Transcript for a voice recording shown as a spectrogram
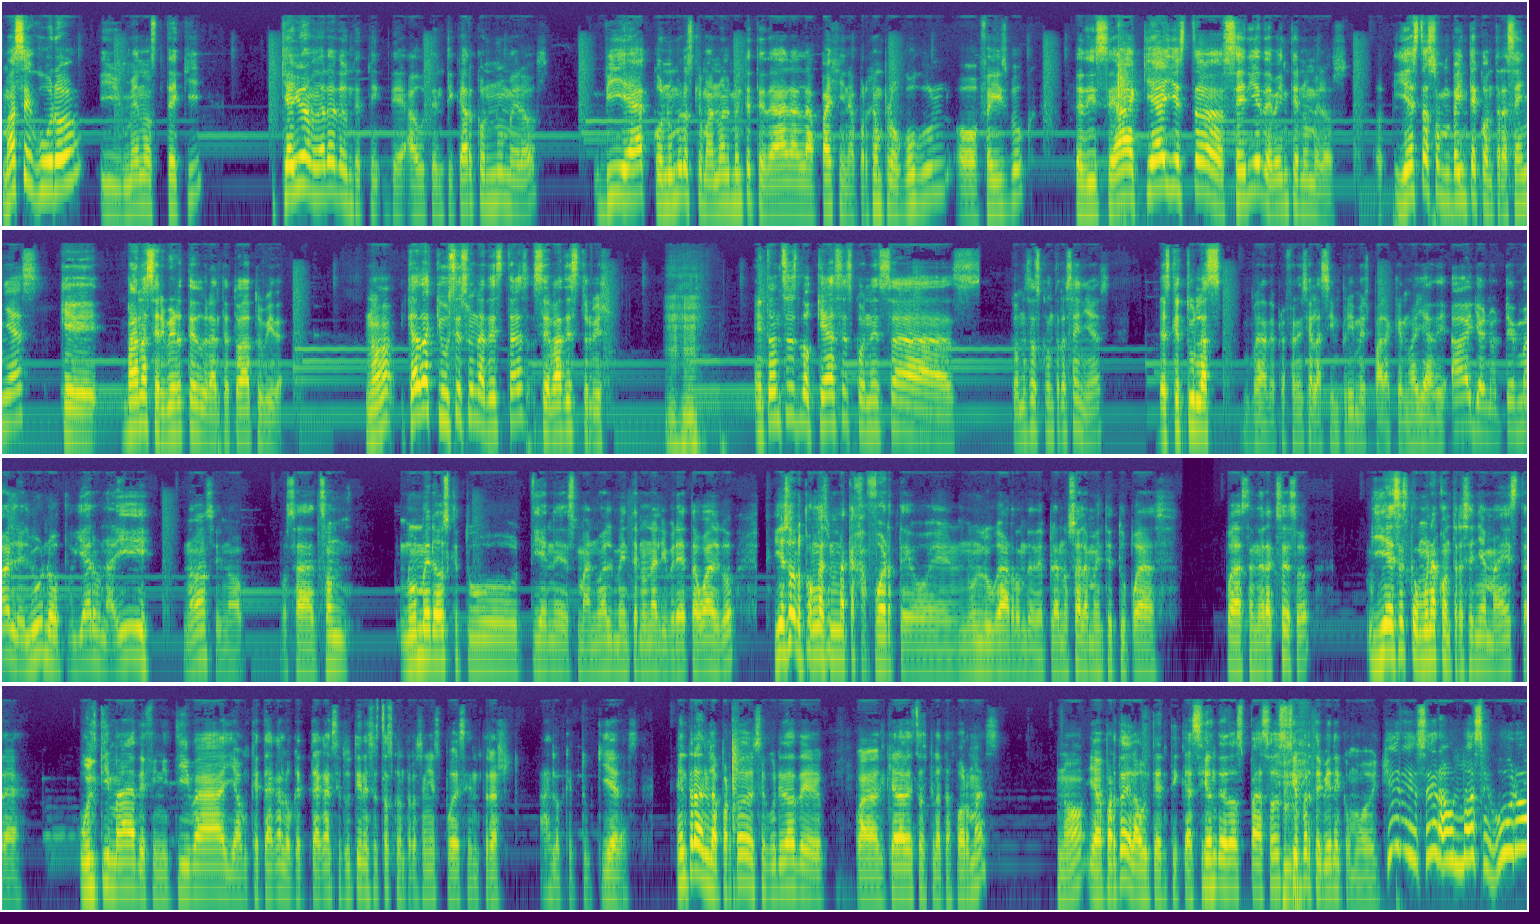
más seguro y menos techy, que hay una manera de, de autenticar con números vía con números que manualmente te dan a la página. Por ejemplo, Google o Facebook te dice, ah, aquí hay esta serie de 20 números y estas son 20 contraseñas que van a servirte durante toda tu vida. ¿No? Cada que uses una de estas se va a destruir. Entonces lo que haces con esas con esas contraseñas es que tú las, de preferencia las imprimes para que no haya de, ay, ya noté mal el uno, puyaron ahí, ¿no? Sino, o sea, son números que tú tienes manualmente en una libreta o algo, y eso lo pongas en una caja fuerte o en un lugar donde de plano solamente tú puedas, puedas tener acceso. Y esa es como una contraseña maestra, última, definitiva, y aunque te hagan lo que te hagan, si tú tienes estas contraseñas puedes entrar a lo que tú quieras. Entra en el apartado de seguridad de cualquiera de estas plataformas, ¿no? Y aparte de la autenticación de dos pasos, siempre te viene como, ¿quieres ser aún más seguro?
